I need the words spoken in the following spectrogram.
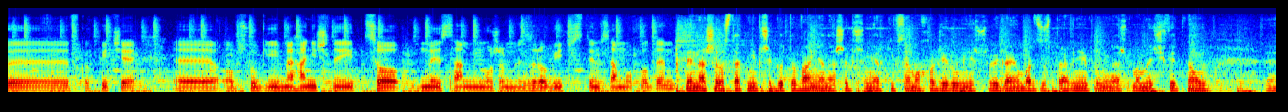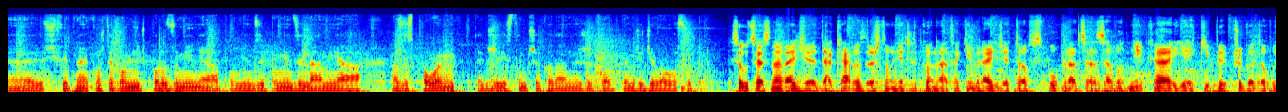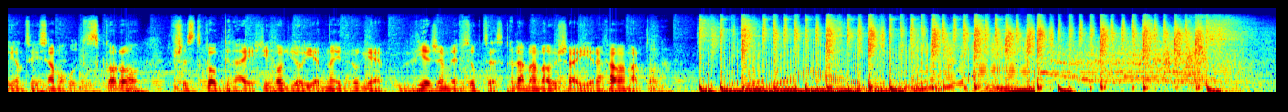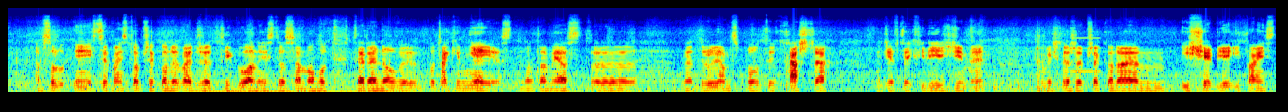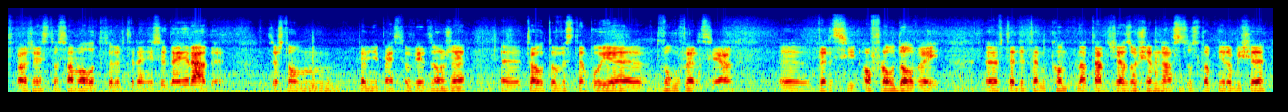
w kokpicie, e, obsługi mechanicznej, co my sami możemy zrobić z tym samochodem. Te nasze ostatnie przygotowania, nasze przymiarki w samochodzie również przebiegają bardzo sprawnie, ponieważ mamy świetną E, świetną jakąś taką nić porozumienia pomiędzy, pomiędzy nami a, a zespołem. Także jestem przekonany, że to będzie działało super. Sukces na rajdzie Dakar, zresztą nie tylko na takim rajdzie, to współpraca zawodnika i ekipy przygotowującej samochód. Skoro wszystko gra, jeśli chodzi o jedno i drugie, wierzymy w sukces Adama Małysza i Rafała Martona. absolutnie nie chcę Państwa przekonywać, że Tiguan jest to samochód terenowy, bo takim nie jest. Natomiast e, wędrując po tych chaszczach, gdzie w tej chwili jeździmy, myślę, że przekonałem i siebie, i Państwa, że jest to samochód, który w terenie sobie daje radę. Zresztą pewnie Państwo wiedzą, że e, to auto występuje w dwóch wersjach. E, w wersji offroadowej, wtedy ten kąt natarcia z 18 stopni robi się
